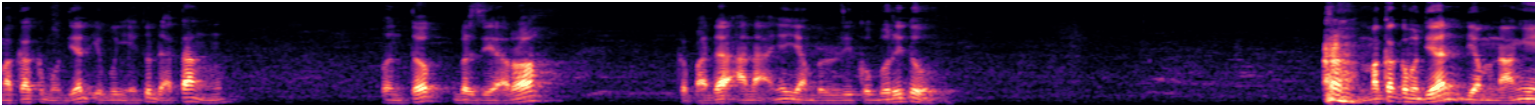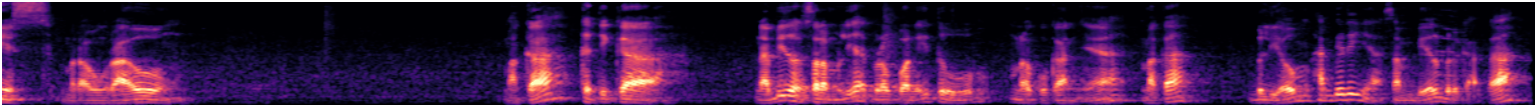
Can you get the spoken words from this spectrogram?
maka kemudian ibunya itu datang untuk berziarah kepada anaknya yang baru dikubur itu. Maka kemudian dia menangis, meraung-raung. Maka ketika Nabi SAW melihat perempuan itu melakukannya, maka beliau menghampirinya sambil berkata,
